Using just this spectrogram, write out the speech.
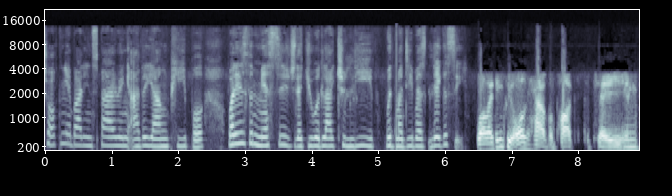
Talking about inspiring other young people, what is the message that you would like to leave with Madiba's legacy? Well, I think we all have a part to play in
